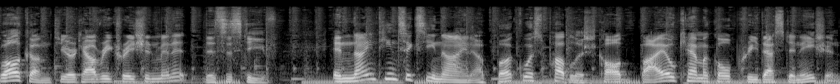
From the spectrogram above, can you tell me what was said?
Welcome to your Calvary Creation Minute. This is Steve. In 1969, a book was published called Biochemical Predestination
